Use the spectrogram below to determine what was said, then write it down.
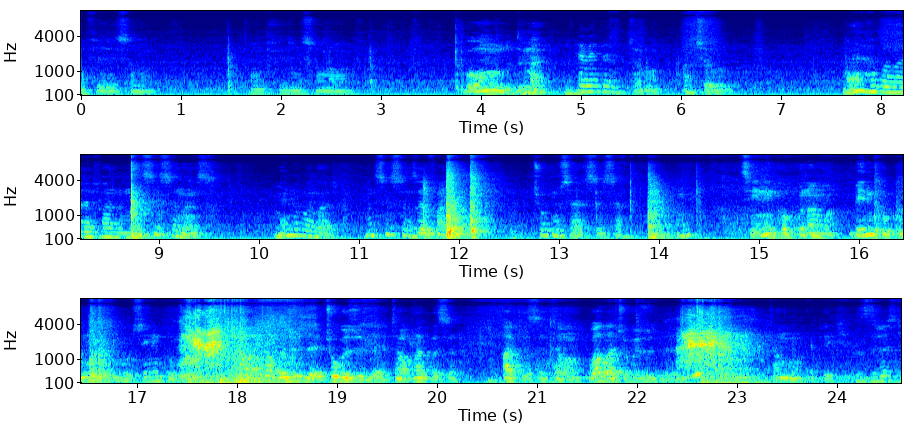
Aferin sana. Aferin sana. Bu onundu değil mi? Evet evet. Tamam, açalım. Merhabalar efendim, nasılsınız? Merhabalar, nasılsınız efendim? Çok mu sertsin sen? Hı? Senin kokun ama. Benim kokum değil ki bu, senin kokun. tamam, tamam, özür dilerim, çok özür dilerim. Tamam, haklısın. Haklısın, tamam. Vallahi çok özür dilerim. Tamam, peki. Kızdırıyorsun.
